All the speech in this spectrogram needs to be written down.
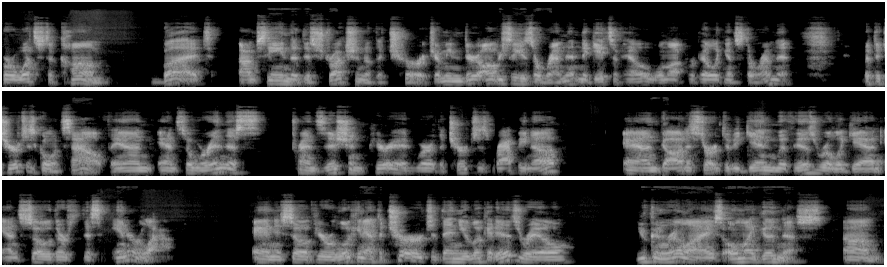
for what's to come. But I'm seeing the destruction of the church. I mean, there obviously is a remnant, and the gates of hell will not prevail against the remnant. But the church is going south, and and so we're in this transition period where the church is wrapping up and God is starting to begin with Israel again. And so there's this interlap. And so if you're looking at the church and then you look at Israel, you can realize, oh my goodness, um,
